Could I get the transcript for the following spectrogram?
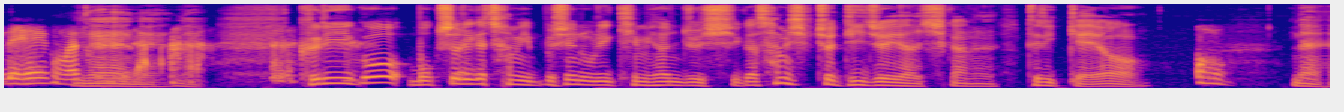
네, 고맙습니다. 네, 네, 네. 그리고 목소리가 참 이쁘신 우리 김현주 씨가 30초 DJ 할 시간을 드릴게요. 어, 네.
